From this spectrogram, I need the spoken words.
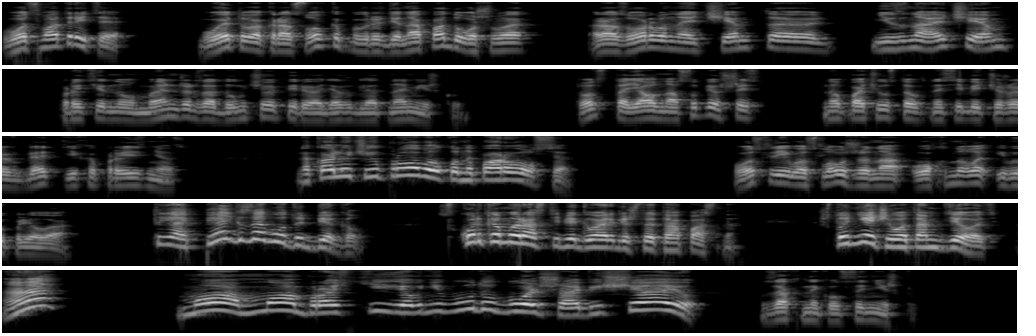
Вот смотрите, у этого кроссовка повреждена подошва, разорванная чем-то, не знаю чем, протянул менеджер, задумчиво переводя взгляд на Мишку. Тот стоял насупившись, но, почувствовав на себе чужой взгляд, тихо произнес. «На колючую проволоку напоролся!» После его слов жена охнула и выплела. «Ты опять к заводу бегал? Сколько мы раз тебе говорили, что это опасно? Что нечего там делать, а?» «Мам, мам, прости, я не буду больше, обещаю!» — захныкал сынишка.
